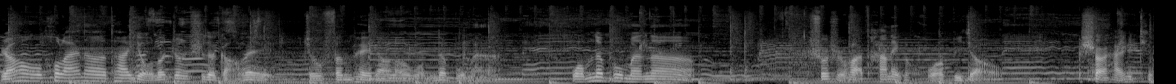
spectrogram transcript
然后后来呢，他有了正式的岗位，就分配到了我们的部门。我们的部门呢，说实话，他那个活儿比较事儿还是挺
